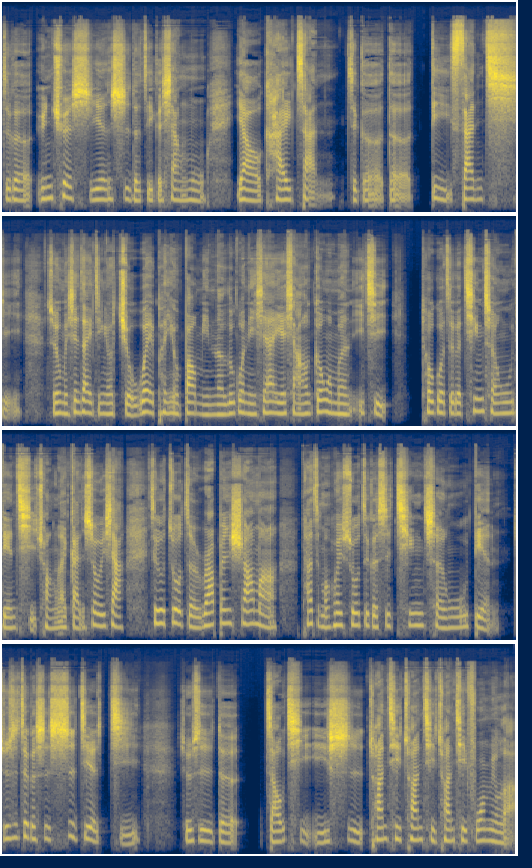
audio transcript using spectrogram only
这个云雀实验室的这个项目要开展这个的第三期，所以我们现在已经有九位朋友报名了。如果你现在也想要跟我们一起。透过这个清晨五点起床来感受一下，这个作者 Robin Sharma 他怎么会说这个是清晨五点？就是这个是世界级，就是的早起仪式，传奇传奇传奇 formula。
